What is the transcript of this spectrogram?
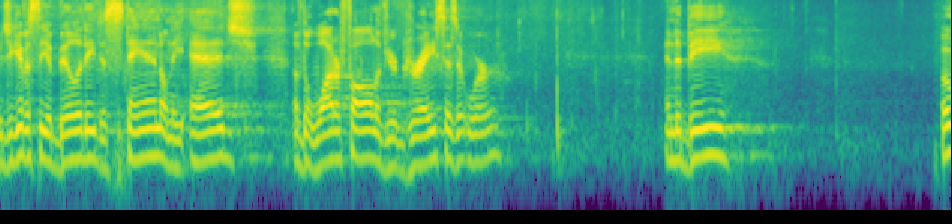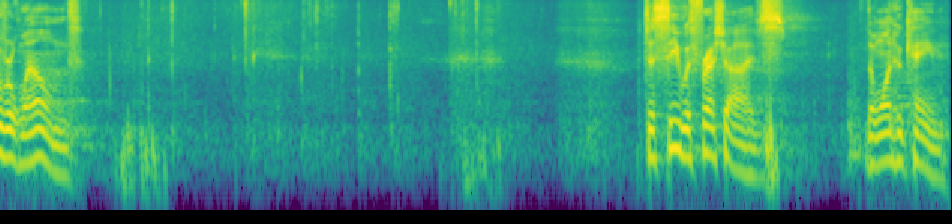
Would you give us the ability to stand on the edge of the waterfall of your grace, as it were, and to be overwhelmed to see with fresh eyes the one who came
